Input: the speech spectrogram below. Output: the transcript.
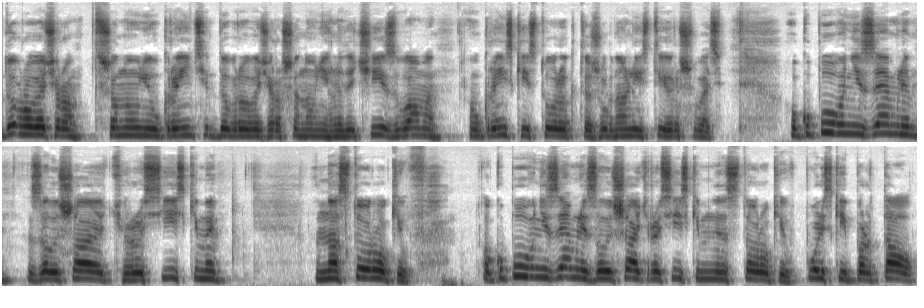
Доброго вечора, шановні українці. Доброго вечора, шановні глядачі. З вами український історик та журналіст Ігор Швець. Окуповані землі залишають російськими на 100 років. Окуповані землі залишають російськими на 100 років. Польський портал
